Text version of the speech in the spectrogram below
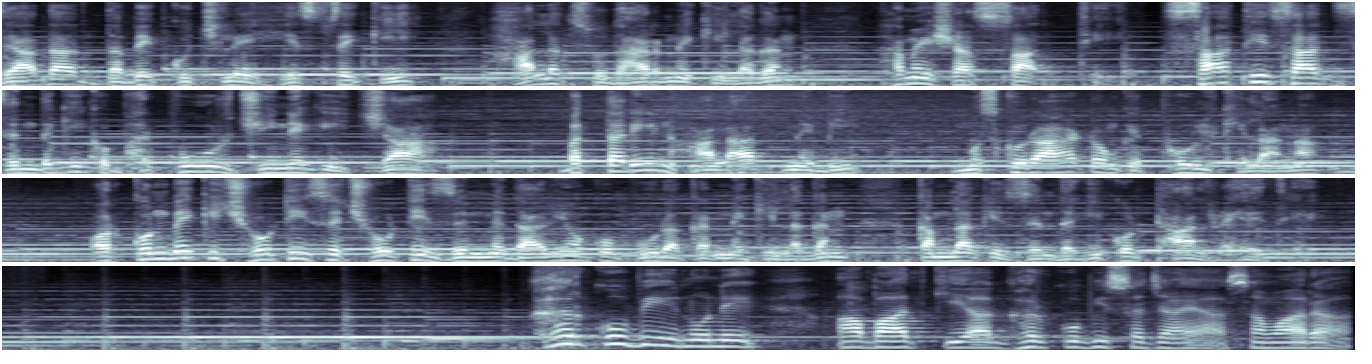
ज़्यादा दबे कुचले हिस्से की हालत सुधारने की लगन हमेशा साथ थी। साथ ही साथ ज़िंदगी को भरपूर जीने की चाह, बदतरीन हालात में भी मुस्कुराहटों के फूल खिलाना और कुंबे की छोटी से छोटी जिम्मेदारियों को पूरा करने की लगन कमला की ज़िंदगी को ढाल रहे थे। घर को भी इन्होंने आबाद किया घर को भी सजाया संवारा।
